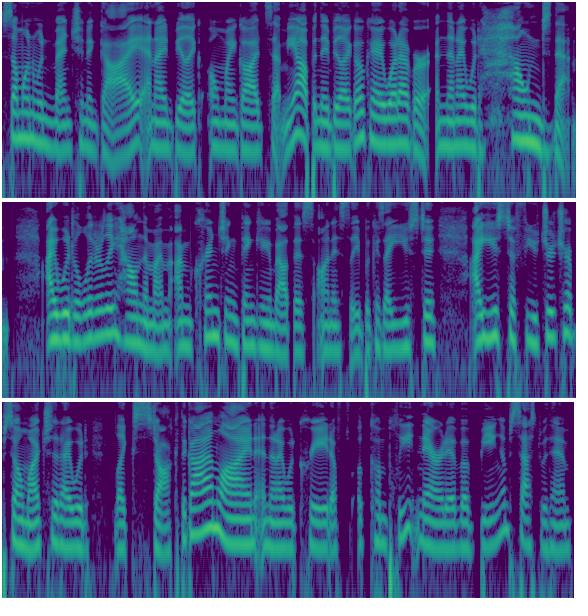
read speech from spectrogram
someone would mention a guy and I'd be like oh my god set me up. And they'd be like okay whatever. And then I would hound them. I would literally hound them. I'm I'm cringing thinking about this honestly because I used to I used to future trip so much that I would like stalk the guy online and then I would create a, a complete narrative of being obsessed with him.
